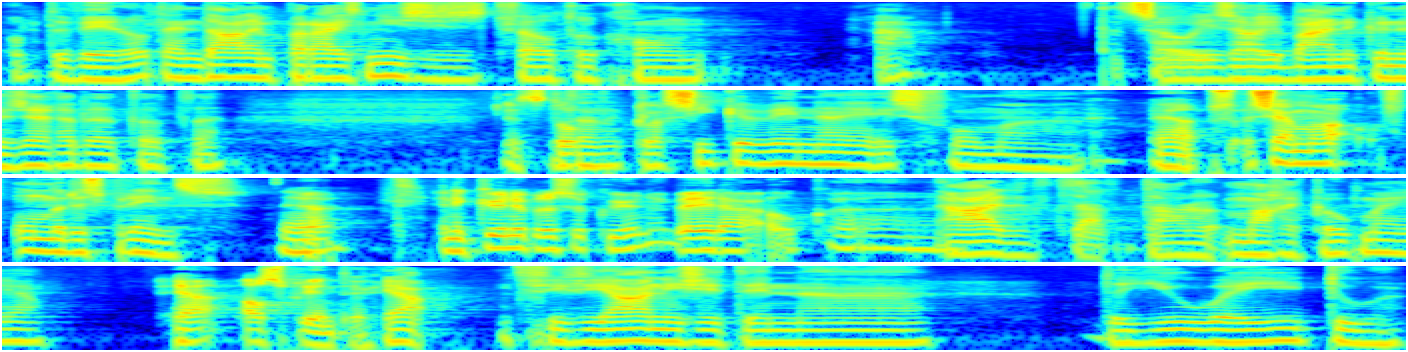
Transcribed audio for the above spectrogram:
op de wereld. En daar in Parijs-Nice is het veld ook gewoon... Ja, dat zou je, zou je bijna kunnen zeggen dat dat, eh, Dat is top. een klassieke winnen is voor me. Ja. Op, zeg maar onder de sprints. Ja. En in Kuurne, Brussel, Kuurne, ben je daar ook eh, Ja, dat- dat- daar mag ik ook mee, ja. ja, als sprinter? Ja, want Viviani zit in eh, de UAE Tour.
